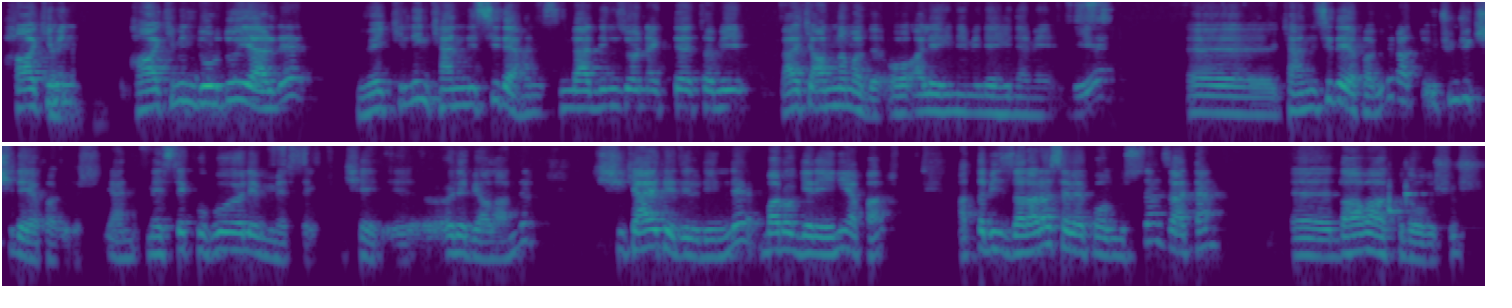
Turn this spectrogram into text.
Hakimin evet. hakimin durduğu yerde müvekkilin kendisi de hani sizin verdiğiniz örnekte tabii belki anlamadı o aleyhine mi lehine mi diye. Ee, kendisi de yapabilir. Hatta üçüncü kişi de yapabilir. Yani meslek hukuku öyle bir meslek, şey e, öyle bir alandır. Şikayet edildiğinde baro gereğini yapar. Hatta bir zarara sebep olmuşsa zaten e, dava hakkı da oluşur.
